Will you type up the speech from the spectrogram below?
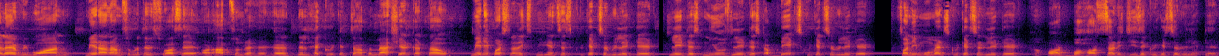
हेलो एवरीवन मेरा नाम सुब्रत विश्वास है और आप सुन रहे हैं दिल है क्रिकेट जहाँ पे मैं शेयर करता हूँ मेरे पर्सनल एक्सपीरियंसेस क्रिकेट से related latest news latest updates cricket से रिलेटेड फनी मोमेंट्स क्रिकेट से रिलेटेड और बहुत सारी चीज़ें क्रिकेट से रिलेटेड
